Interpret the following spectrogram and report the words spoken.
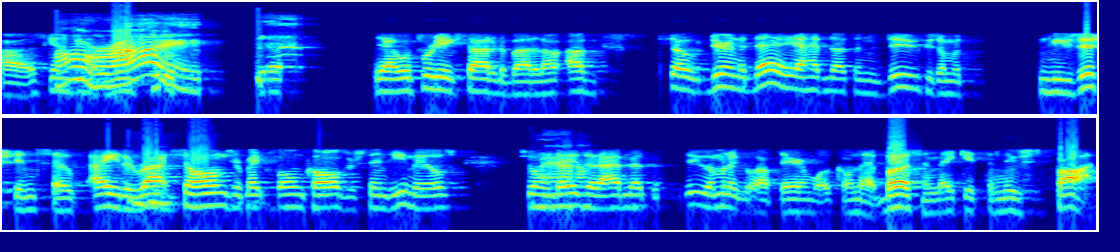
Uh, it's going to be All new tour. Yeah, we're pretty excited about it. I, I've so during the day I have nothing to do because I'm a musician. So I either Mhm. write songs or make phone calls or send emails. So on Wow. days that I have nothing to do, I'm gonna go out there and work on that bus and make it the new spot.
